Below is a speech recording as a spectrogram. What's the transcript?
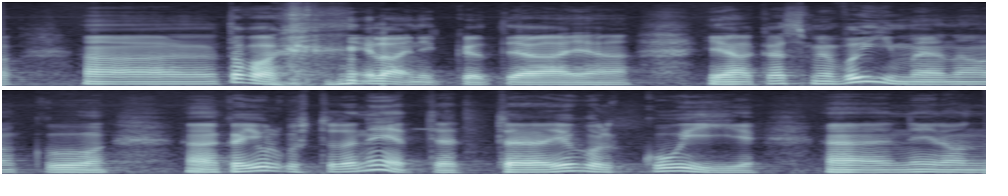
äh, tavaelanikud ja, ja, ja kas me võime nagu äh, ka julgustada need, et äh, juhul, kui äh, neil on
